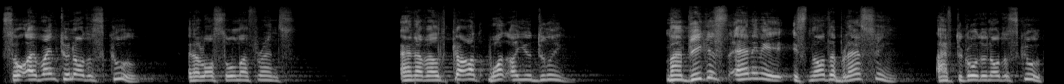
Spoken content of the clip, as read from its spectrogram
So I went to another school and I lost all my friends. And I felt, God, what are you doing? My biggest enemy is not a blessing. I have to go to another school.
